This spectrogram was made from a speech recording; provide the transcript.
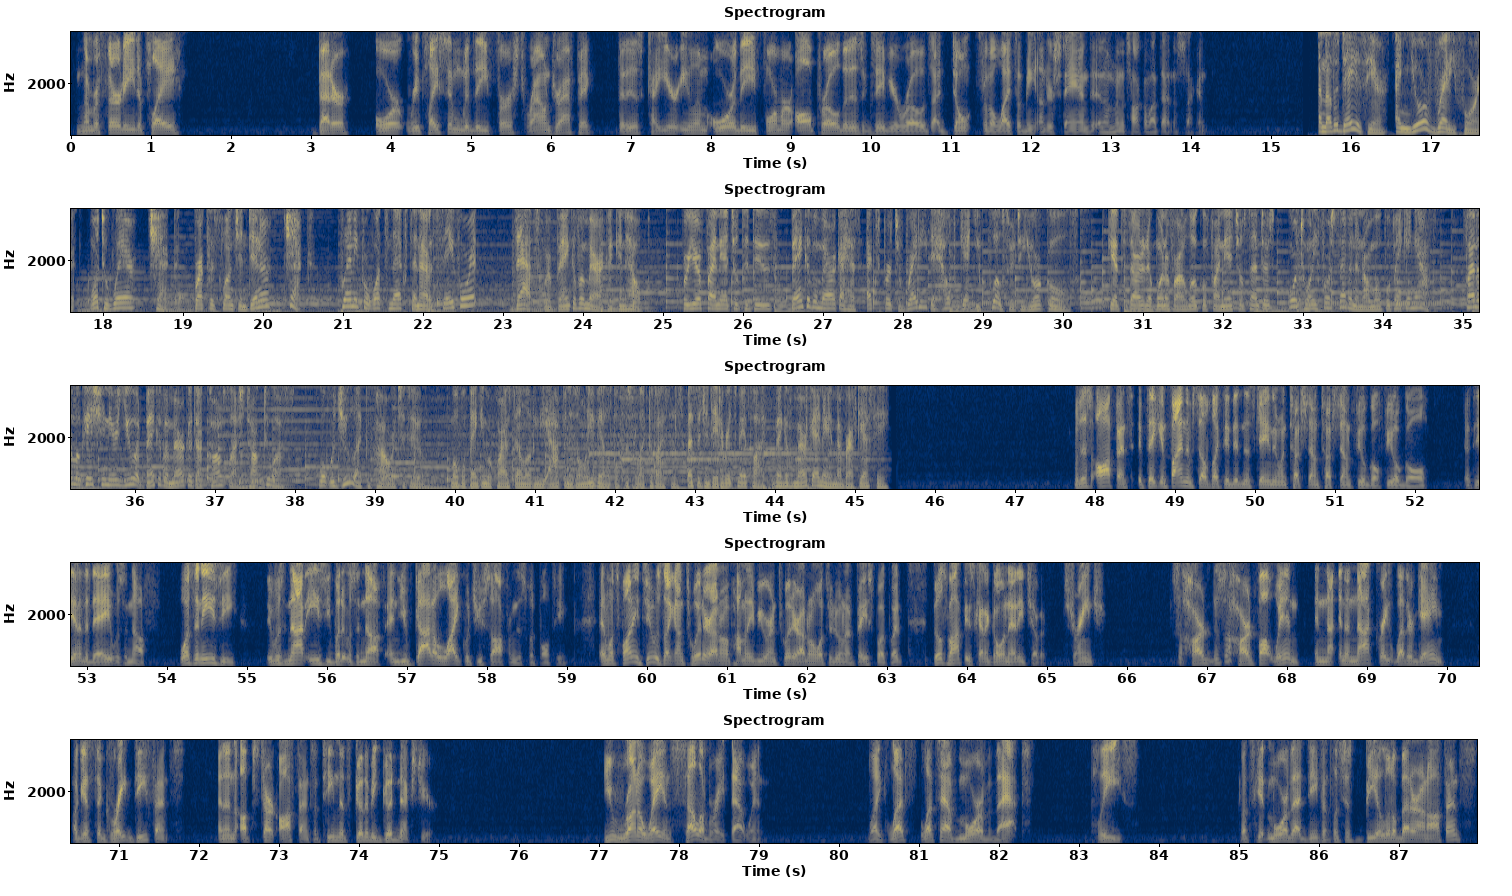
number 30 to play better or replace him with the first round draft pick that is Kaiir Elam or the former All Pro that is Xavier Rhodes. I don't, for the life of me, understand. And I'm going to talk about that in a second. Another day is here and you're ready for it. What to wear? Check. Breakfast, lunch, and dinner? Check. Planning for what's next and how to save for it? That's where Bank of America can help. For your financial to-dos, Bank of America has experts ready to help get you closer to your goals. Get started at one of our local financial centers or 24-7 in our mobile banking app. Find a location near you at bankofamerica.com slash talk to us. What would you like the power to do? Mobile banking requires downloading the app and is only available for select devices. Message and data rates may apply. Bank of America and a member FDIC. With this offense, if they can find themselves like they did in this game, they went touchdown, touchdown, field goal, field goal – at the end of the day, it was enough. Wasn't easy. It was not easy, but it was enough. And you've got to like what you saw from this football team. And what's funny too is like on Twitter, I don't know if how many of you are on Twitter. I don't know what they're doing on Facebook, but Bills Mafia is kind of going at each other. Strange. It's a hard, this is a hard fought win in in a not great weather game against a great defense and an upstart offense, a team that's going to be good next year. You run away and celebrate that win. Like let's let's have more of that please. Let's get more of that defense. Let's just be a little better on offense.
